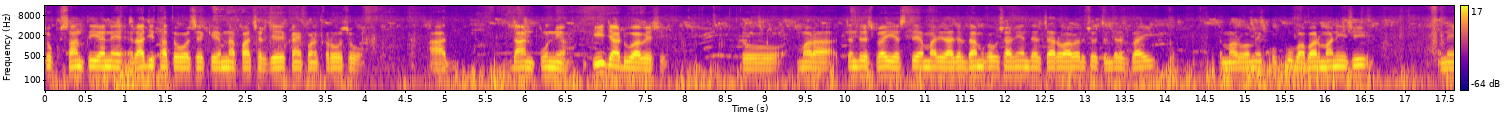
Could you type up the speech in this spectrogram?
સુખ, શાંતિ અને રાજી થતો હશે કે એમના પાછળ જે કાંઈ પણ કરો છો, આ દાન, પુણ્ય એ જ આડું આવે છે. તો મારા ચંદ્રેશભાઈ હસ્તે અમારી રાજલધામ ગૌશાળાની અંદર ચારો આવેલો છે. ચંદ્રેશભાઈ, તમારો અમે ખૂબ ખૂબ આભાર માનીએ છીએ અને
